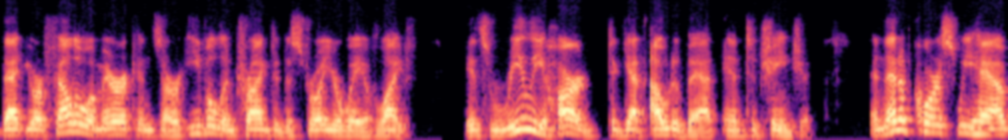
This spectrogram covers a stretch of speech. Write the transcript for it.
that your fellow Americans are evil and trying to destroy your way of life, it's really hard to get out of that and to change it. And then, of course, we have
